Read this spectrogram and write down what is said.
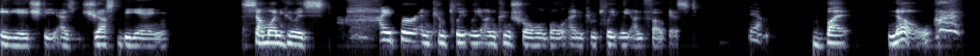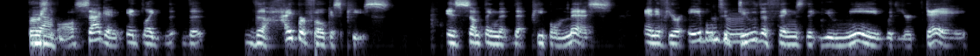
ADHD as just being someone who is hyper and completely uncontrollable and completely unfocused. Yeah. But no, first Yeah. of all, second, it like the the, the hyper focus piece is something that that people miss. And if you're able to Mhm. do the things that you need with your day,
